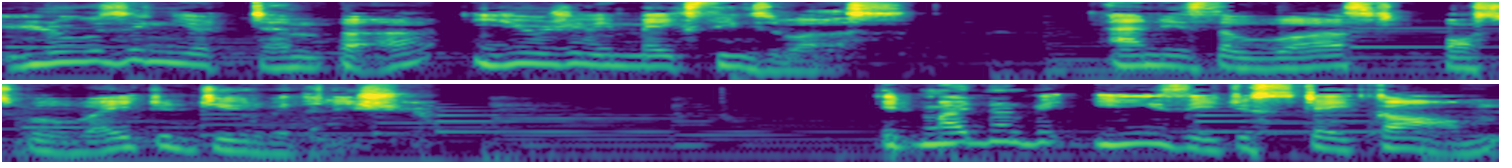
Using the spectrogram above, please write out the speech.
Losing your temper usually makes things worse and is the worst possible way to deal with an issue. It might not be easy to stay calm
